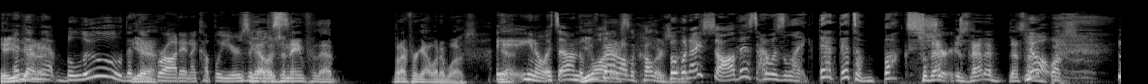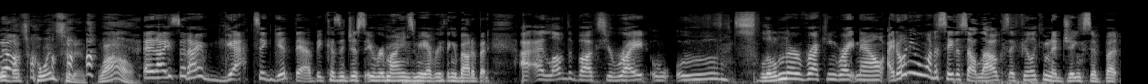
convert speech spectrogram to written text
Yeah, and then it. that blue that Yeah. they brought in a couple years ago. Yeah, there's a name for that, but I forgot what it was. Yeah. You know, it's on the You've got all the colors But when it. I saw this, I was like, that that's a Bucks So that shirt. is that a that's not No. a Bucks. Oh, No. that's coincidence. Wow. and I said, I've got to get that because it just it reminds me everything about it. But I, I love the Bucks. You're right. Ooh, it's a little nerve wracking right now. I don't even want to say this out loud because I feel like I'm going to jinx it. But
